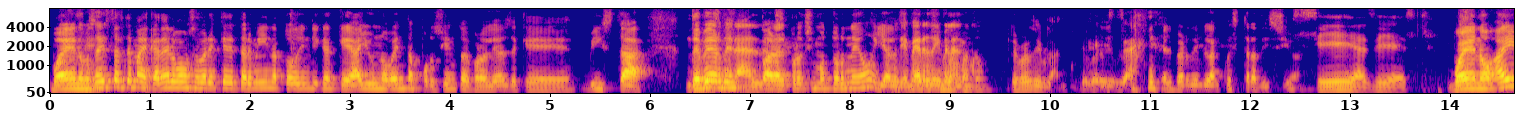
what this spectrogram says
Bueno, pues ahí está el tema de Canelo. Vamos a ver en qué termina. Todo indica que hay un 90% de probabilidades de que vista de De verde Esmeralda, para el sí. próximo torneo. Y ya les De verde y blanco. De verde y blanco. de verde y blanco. El verde y blanco es tradición. Sí, así es. Bueno, hay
